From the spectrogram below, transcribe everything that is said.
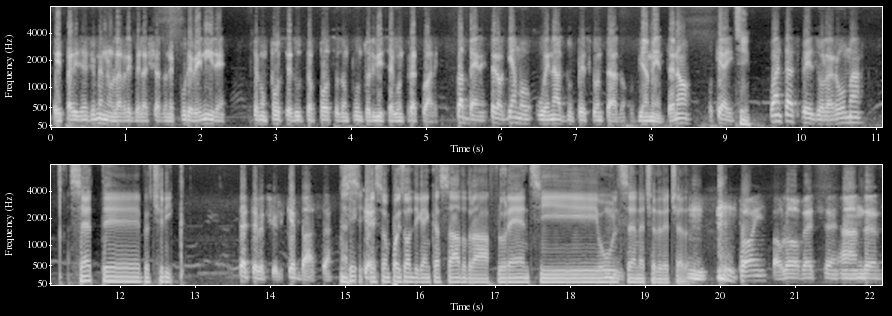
e il Paris Saint non l'avrebbe lasciato neppure venire se non fosse tutto a posto da un punto di vista contrattuale va bene però diamo Wijnaldum per scontato ovviamente no? ok? Sì, quanto ha speso la Roma? 7 per Celic. 7 per cieli, che basta. Eh Sì, sì, ok. che sono poi i soldi che ha incassato tra Florenzi, Olsen, eccetera, eccetera. Mm. Poi Paolo Lopez, Under.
